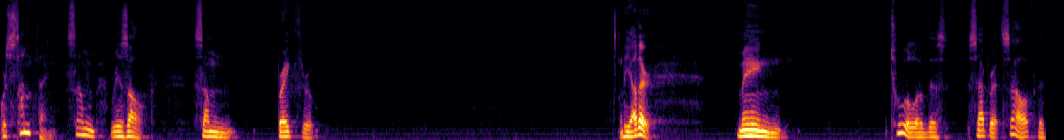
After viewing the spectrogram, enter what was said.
or something, some result, some breakthrough. The other main tool of this separate self that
